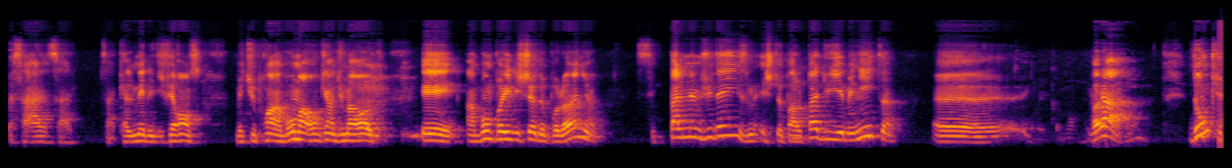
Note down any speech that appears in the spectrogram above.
bah, ça, ça, ça a calmé les différences. Mais tu prends un bon Marocain du Maroc et un bon Polilichet de Pologne, c'est pas le même judaïsme. Et je te parle pas du yéménite. euh, voilà. Donc,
